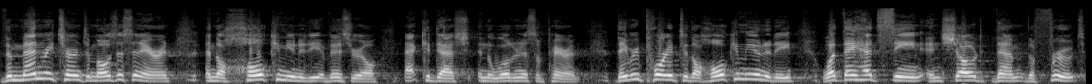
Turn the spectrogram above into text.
the men returned to Moses and Aaron and the whole community of Israel at Kadesh in the wilderness of Paran. They reported to the whole community what they had seen and showed them the fruit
